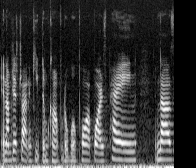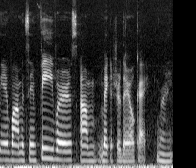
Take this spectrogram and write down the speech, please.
And I'm just trying to keep them comfortable. As far as pain, nausea and vomiting, fevers, I'm making sure they're okay. Right.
